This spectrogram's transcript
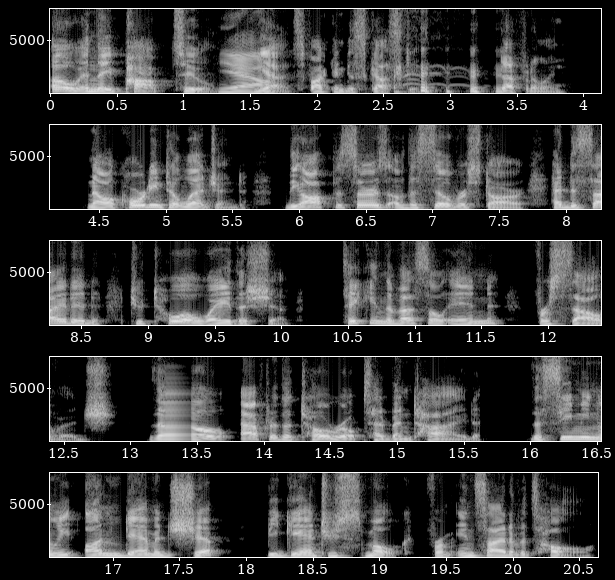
Oh, and they pop too. Yeah. Yeah, it's fucking disgusting. Definitely. Now, according to legend, the officers of the Silver Star had decided to tow away the ship, taking the vessel in for salvage. Though, after the tow ropes had been tied, the seemingly undamaged ship began to smoke from inside of its hull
